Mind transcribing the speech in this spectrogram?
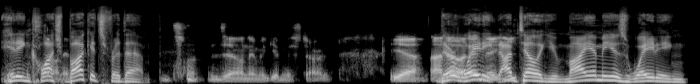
hitting clutch don't buckets even, for them. Don't even get me started. Yeah, I they're waiting. I'm telling you, Miami is waiting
